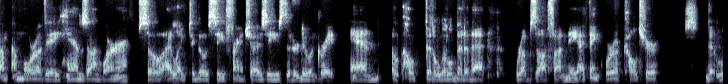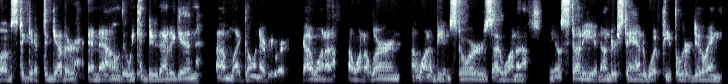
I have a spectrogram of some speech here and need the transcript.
I'm, I'm more of a hands-on learner. So I like to go see franchisees that are doing great and hope that a little bit of that rubs off on me. I think we're a culture that loves to get together. And now that we can do that again, I'm like going everywhere. I want to I want to learn. I want to be in stores. I want to you know study and understand what people are doing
